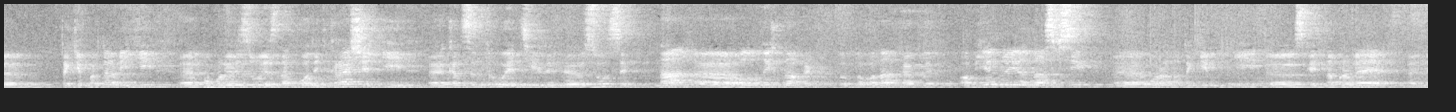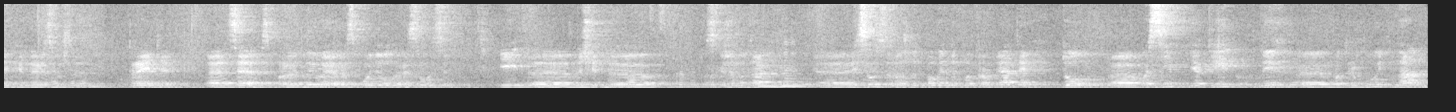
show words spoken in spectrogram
е, таким партнером, який е, популяризує, знаходить краще і е, концентрує ті е, ресурси на е, головних напрямках. Тобто вона об'єднує нас всіх е, органом таким е, сказать, направляє е, необхідні ресурси. Третє е, це справедливий розподіл ресурсів. І, значить, скажімо так, ресурси повинні потрапляти до осіб, які в них потребують на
